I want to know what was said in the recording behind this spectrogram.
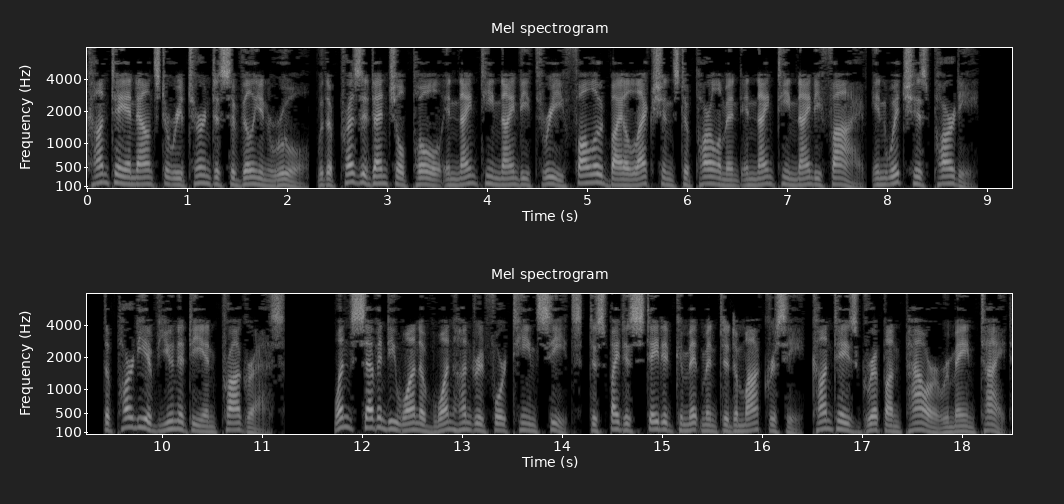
Conté announced a return to civilian rule, with a presidential poll in 1993 followed by elections to parliament in 1995 in which his party—the Party of Unity and Progress—won 71 of 114 seats. Despite his stated commitment to democracy, Conté's grip on power remained tight.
